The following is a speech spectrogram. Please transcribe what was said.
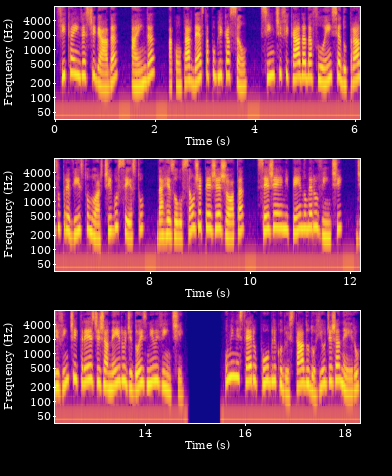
Fica investigada, ainda, a contar desta publicação, cientificada da fluência do prazo previsto no artigo 6 da Resolução GPGJ, CGMP nº 20, de 23 de janeiro de 2020. O Ministério Público do Estado do Rio de Janeiro,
